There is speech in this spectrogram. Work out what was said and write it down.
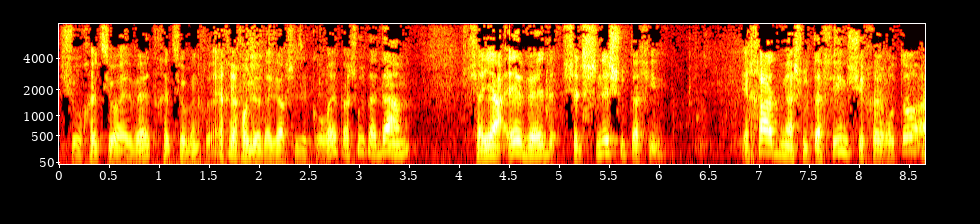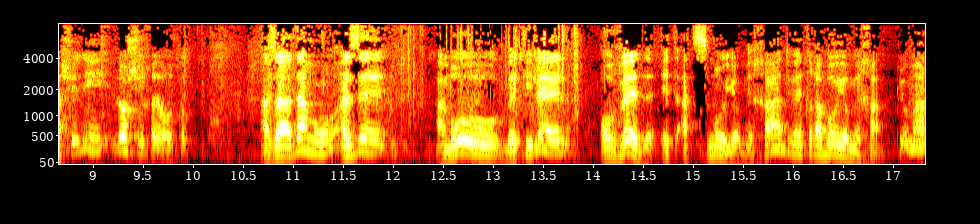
שהוא חציו עבד, חציו בן חורין? איך יכול להיות אגב שזה קורה? פשוט אדם שהיה עבד של שני שותפים. אחד מהשותפים שחרר אותו, השני לא שחרר אותו. אז האדם הוא, הזה, אמרו בית הלל, עובד את עצמו יום אחד ואת רבו יום אחד. כלומר,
